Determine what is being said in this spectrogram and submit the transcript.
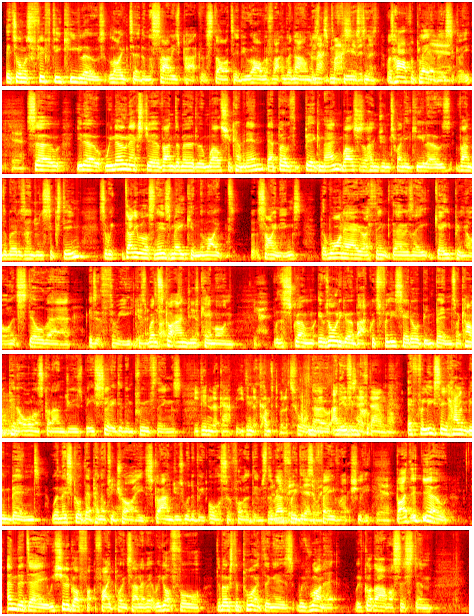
it's almost 50 kilos lighter than the Sarries pack that started, who are renowned. And as that's massive, isn't it? was half a player Yeah, basically. yeah. So you know, we know next year Van der Merder and Welsh are coming in. They're both big men. Welsh is 120 kilos. Van der Merder is 116. So we, Danny Wilson is making the right signings. The one area I think there is a gaping hole. It's still there. Is at three because Yeah, when Scott Andrews came on. Yeah. With a scrum, it was already going backwards. Filise had already been binned, so I can't pin it all on Scott Andrews, but he certainly did improve things. He didn't look happy. He didn't look comfortable at all. No, he? and he he was his head down. Oh. If Filise hadn't been binned when they scored their penalty try, Scott Andrews would have also followed him. So the Wouldn't referee did us a favour actually. Yeah. But I think you know, end of the day, we should have got f- five points out of it. We got four. The most important thing is we've won it. We've got that out of our system.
